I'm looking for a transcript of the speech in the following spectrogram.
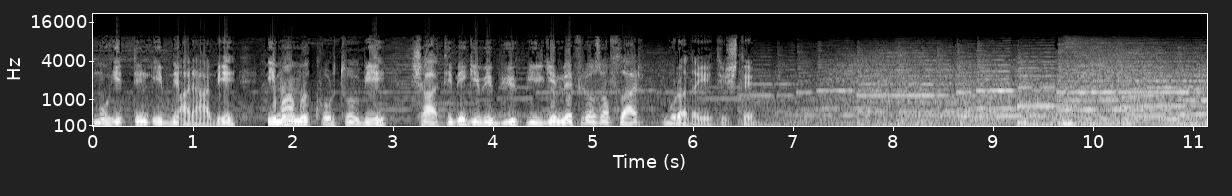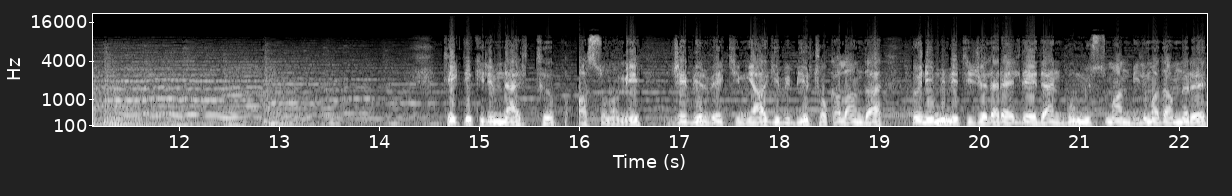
Muhittin İbn Arabi, İmam-ı Kurtubi, Şatibi gibi büyük bilgin ve filozoflar burada yetişti. Teknik ilimler, tıp, astronomi, cebir ve kimya gibi birçok alanda önemli neticeler elde eden bu Müslüman bilim adamları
